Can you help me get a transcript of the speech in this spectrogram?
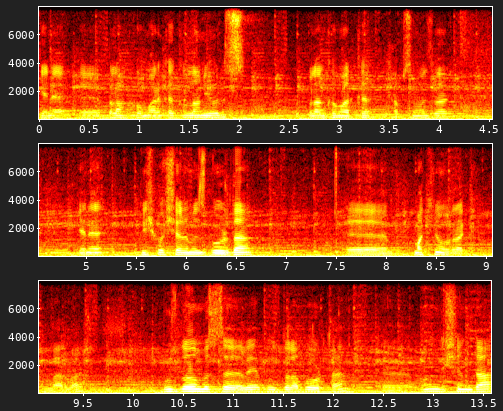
gene e, Blanco marka kullanıyoruz. Blanco marka kapsımız var. Gene dişbaşlarımız burada. E, makine olarak bunlar var. Buzdolabımız e, ve buzdolabı orta. E, onun dışında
